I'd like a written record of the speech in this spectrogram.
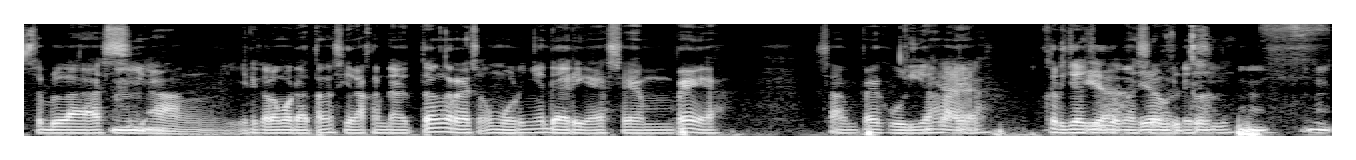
11 hmm. siang. Jadi kalau mau datang silahkan datang. Range umurnya dari SMP ya sampai kuliah ya. lah ya kerja juga ya, masih ya, ada sih. Hmm, hmm.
